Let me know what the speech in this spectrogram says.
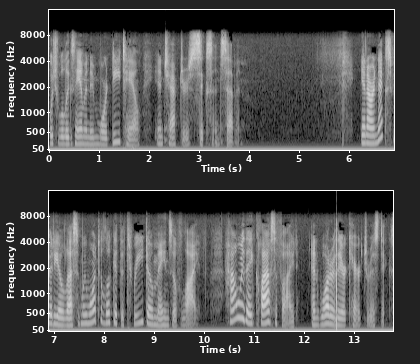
which we'll examine in more detail in chapters 6 and 7. In our next video lesson, we want to look at the three domains of life. How are they classified and what are their characteristics?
